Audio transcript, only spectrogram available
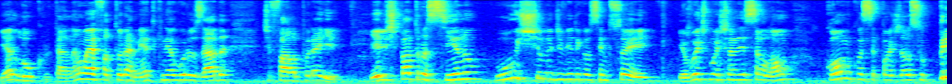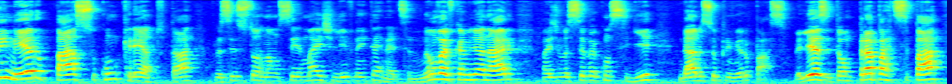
E é lucro, tá? Não é faturamento que nem a guruzada te fala por aí. E eles patrocinam o estilo de vida que eu sempre sonhei. Eu vou te mostrar nesse aulão como você pode dar o seu primeiro passo concreto, tá? Para você se tornar um ser mais livre na internet. Você não vai ficar milionário, mas você vai conseguir dar o seu primeiro passo, beleza? Então, para participar,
